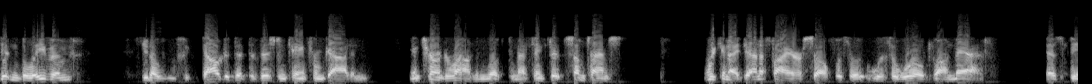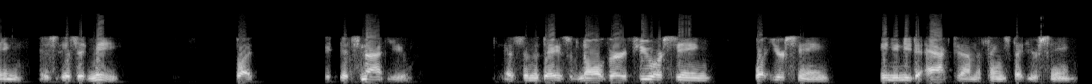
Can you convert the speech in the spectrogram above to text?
didn't believe him, you know, doubted that the vision came from God and, and turned around and looked. And I think that sometimes we can identify ourselves with a, with a world gone mad as being, is, is it me? It's not you. As in the days of Noah, very few are seeing what you're seeing, and you need to act on the things that you're seeing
